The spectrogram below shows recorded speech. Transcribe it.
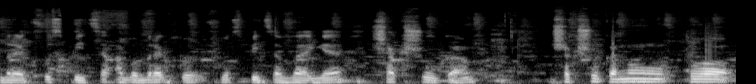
брекфуст піца або брекфуст піца веге, шакшука. Шакшука, ну то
